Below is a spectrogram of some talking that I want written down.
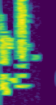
you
